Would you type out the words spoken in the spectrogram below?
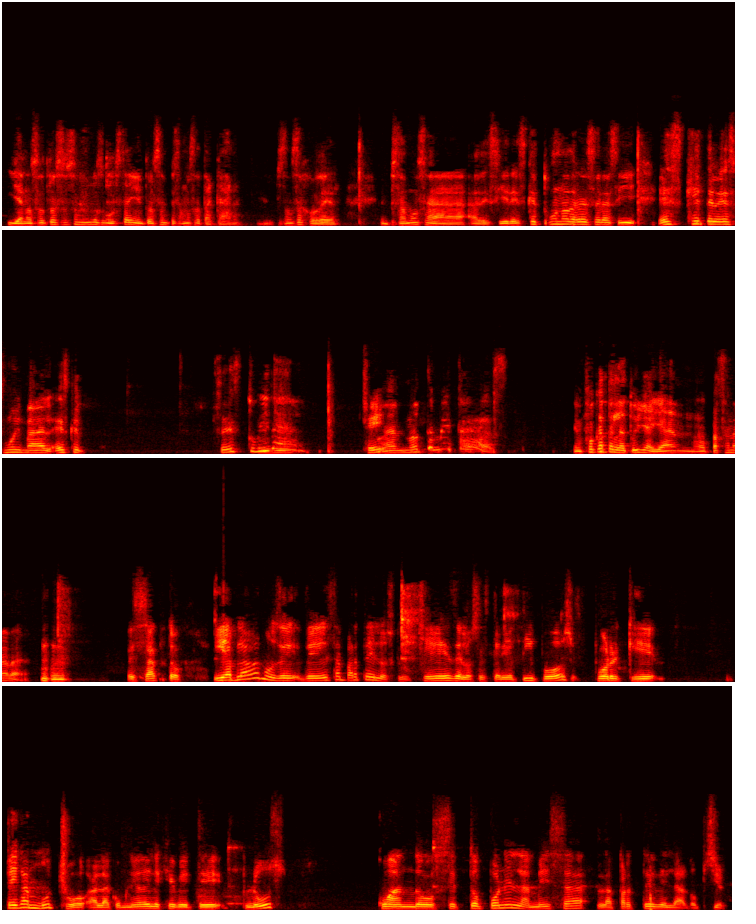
y a nosotros eso no nos gusta y entonces empezamos a atacar, empezamos a joder, empezamos a, decir, es que tú no debes ser así, es que te ves muy mal, es que pues, es tu vida. ¿Sí? no te metas. Enfócate en la tuya, ya no pasa nada. Exacto. Y hablábamos de, de esa parte de los clichés, de los estereotipos, porque pega mucho a la comunidad LGBT plus cuando se pone en la mesa la parte de la adopción.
